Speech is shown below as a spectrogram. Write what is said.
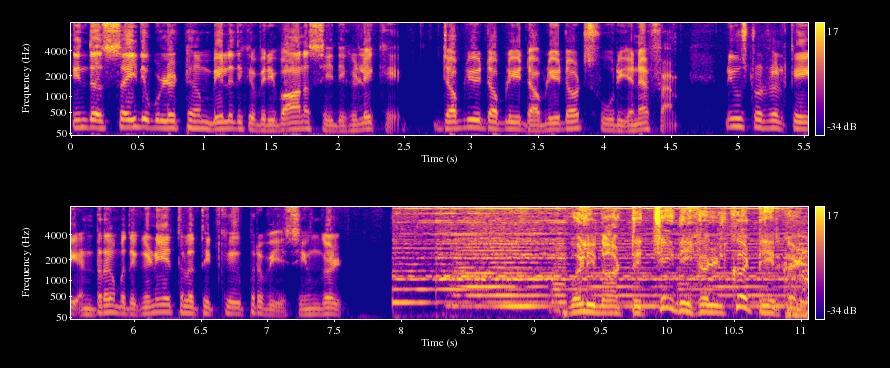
இந்த செய்தி உள்ளிட்ட மேலதிக விரிவான செய்திகளுக்கு W W W dot Sooriyan FM news K என்ற எமது இணையதளத்திற்கு பிரவேசியுங்கள். வெளிநாட்டு செய்திகள் கேட்டீர்கள்.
